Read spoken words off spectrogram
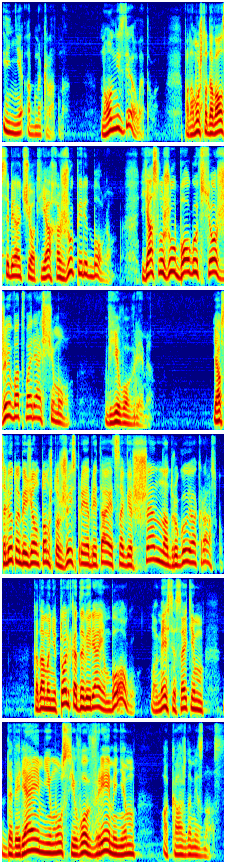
и неоднократно. Но он не сделал этого, потому что давал себе отчет, я хожу перед Богом, я служу Богу все животворящему в Его время. Я абсолютно убежден в том, что жизнь приобретает совершенно другую окраску, когда мы не только доверяем Богу, но вместе с этим доверяем Ему с Его временем о каждом из нас.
